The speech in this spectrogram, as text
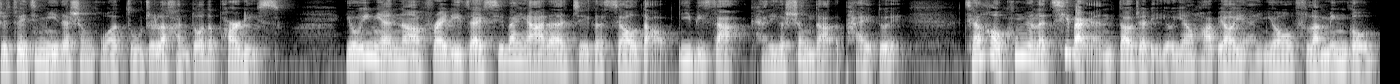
纸醉金迷的生活，组织了很多的 parties。有一年呢，Freddie 在西班牙的这个小岛伊比萨开了一个盛大的派对，前后空运了七百人到这里，有烟花表演，有 flamingo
